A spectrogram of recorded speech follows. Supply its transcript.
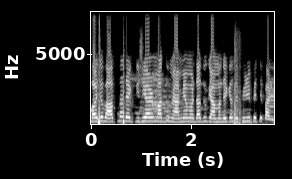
হয়তো বা আপনাদের একটি শেয়ারের মাধ্যমে আমি আমার দাদুকে আমাদের কাছে ফিরে পেতে পারি।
